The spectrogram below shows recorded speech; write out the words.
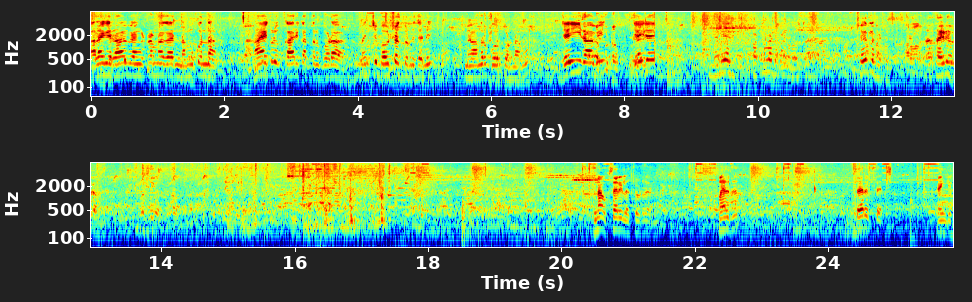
అలాగే రావి వెంకటరమణ గారిని నమ్ముకున్న నాయకులు కార్యకర్తలు కూడా మంచి భవిష్యత్తు ఉంటుందని మేమందరం కోరుకుంటున్నాము. జై రావి జై జై. సైడ్ నా ఒకసారి ఇలా చూడరా స్మైల్ సార్? సార్ ఒకసారి. థ్యాంక్ యూ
